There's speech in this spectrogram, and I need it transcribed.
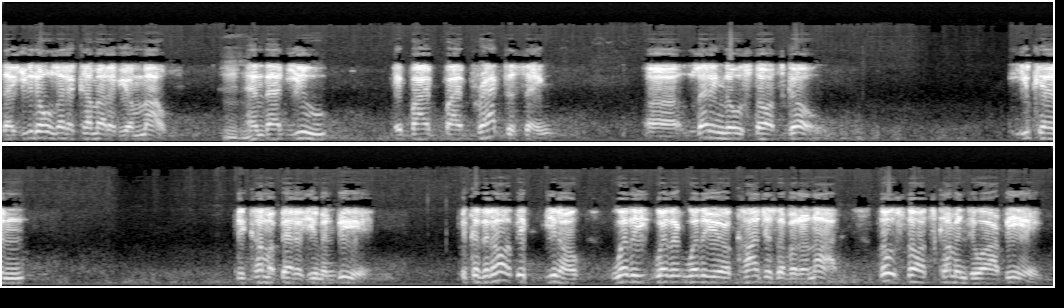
that you don't let it come out of your mouth, mm-hmm. and that you, by, by practicing uh, letting those thoughts go, you can become a better human being. Because it all, it, you know, whether whether whether you're conscious of it or not, those thoughts come into our being.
